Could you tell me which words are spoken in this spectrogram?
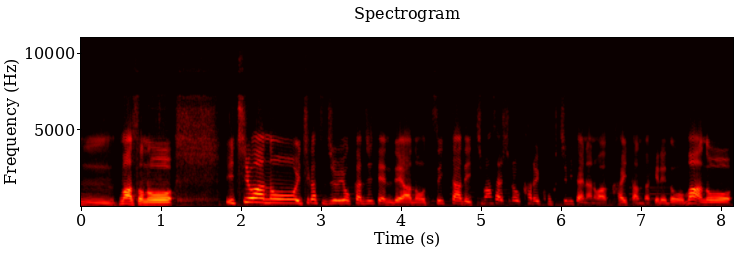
うん、まあその一応あの1月14日時点であのツイッターで一番最初の軽い告知みたいなのは書いたんだけれど、まああの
